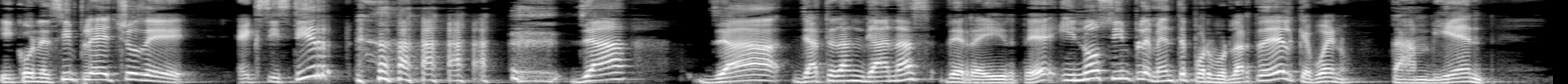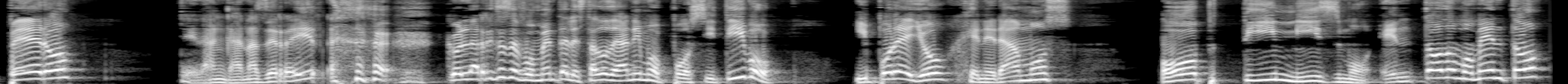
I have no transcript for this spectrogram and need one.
y con el simple hecho de existir, ya, ya, ya te dan ganas de reírte. ¿eh? Y no simplemente por burlarte de él, que bueno, también. Pero te dan ganas de reír. Con la risa se fomenta el estado de ánimo positivo y por ello generamos optimismo. En todo momento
